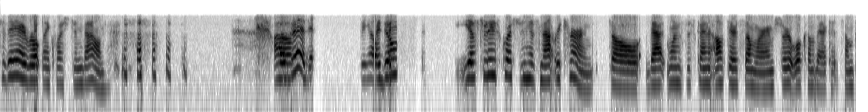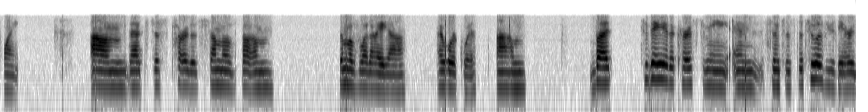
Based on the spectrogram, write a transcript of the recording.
today I wrote my question down. Well, Um, good. We I don't. Yesterday's question has not returned, so that one's just kind of out there somewhere. I'm sure it will come back at some point. Um, that's just part of some of um, some of what I uh, I work with. Um, but today it occurs to me, and since it's the two of you there,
